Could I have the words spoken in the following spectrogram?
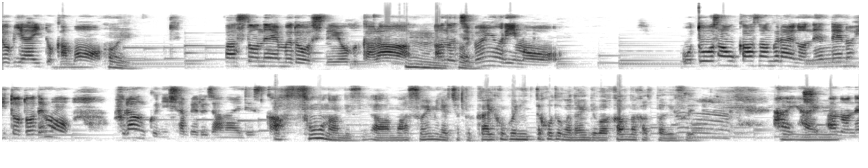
呼び合いとかも、はい。ファーストネーム同士で呼ぶから、あの、うんはい自分よりも、お父さんお母さんぐらいの年齢の人とでも、フランクに喋るじゃないですあ、か。そうなんですね。あーまあそういう意味ではちょっと外国に行ったことがないんで分かんなかったです。うんははいはい。あのね、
